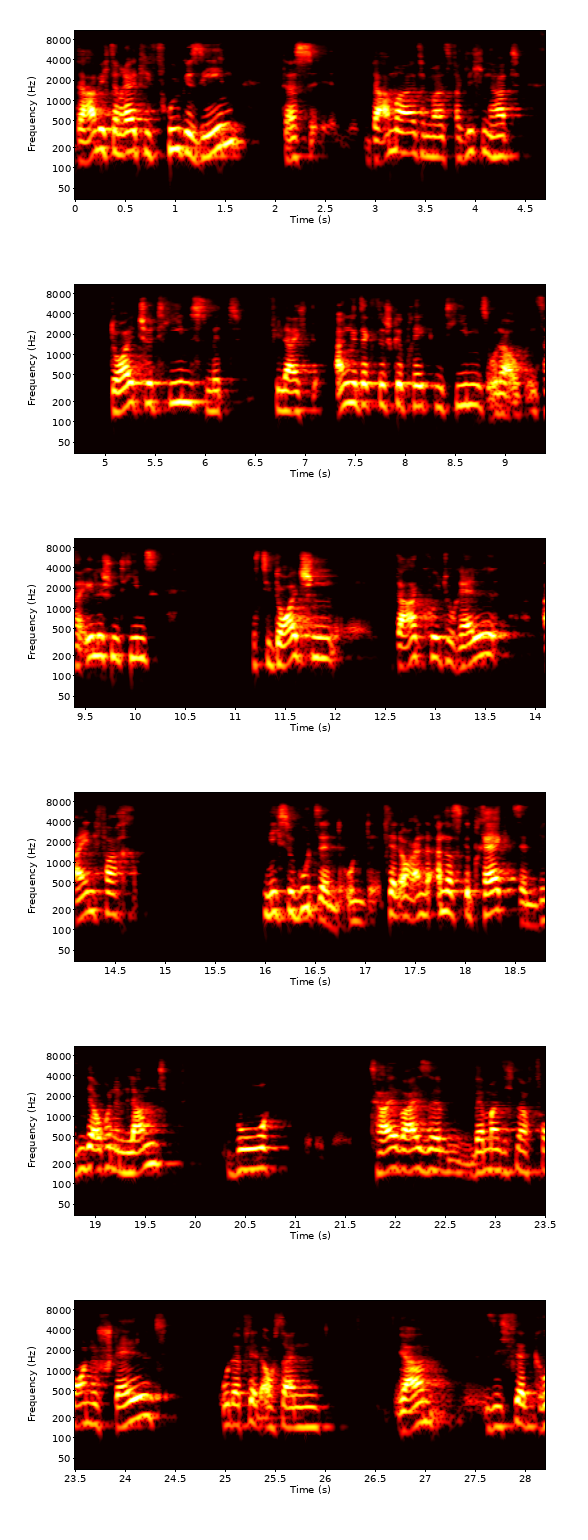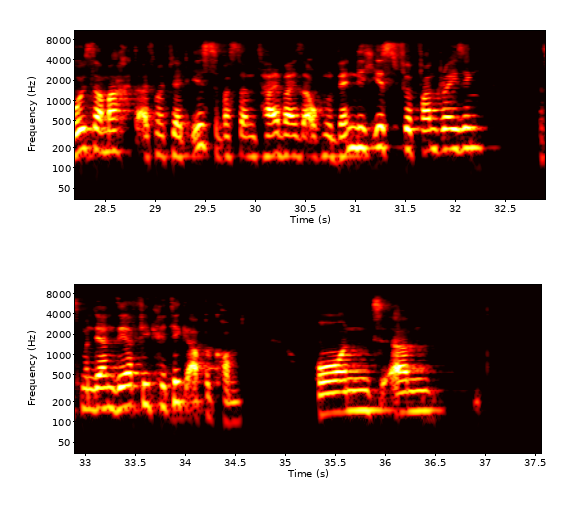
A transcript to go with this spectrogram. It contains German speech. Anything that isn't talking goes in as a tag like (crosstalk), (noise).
da habe ich dann relativ früh gesehen, dass damals, wenn man es verglichen hat, deutsche Teams mit vielleicht angelsächsisch geprägten Teams oder auch israelischen Teams, dass die Deutschen da kulturell einfach nicht so gut sind und vielleicht auch anders geprägt sind. Wir sind ja auch in einem Land, wo teilweise, wenn man sich nach vorne stellt oder vielleicht auch seinen, ja, sich vielleicht größer macht, als man vielleicht ist, was dann teilweise auch notwendig ist für Fundraising, dass man dann sehr viel Kritik abbekommt. Und ähm,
